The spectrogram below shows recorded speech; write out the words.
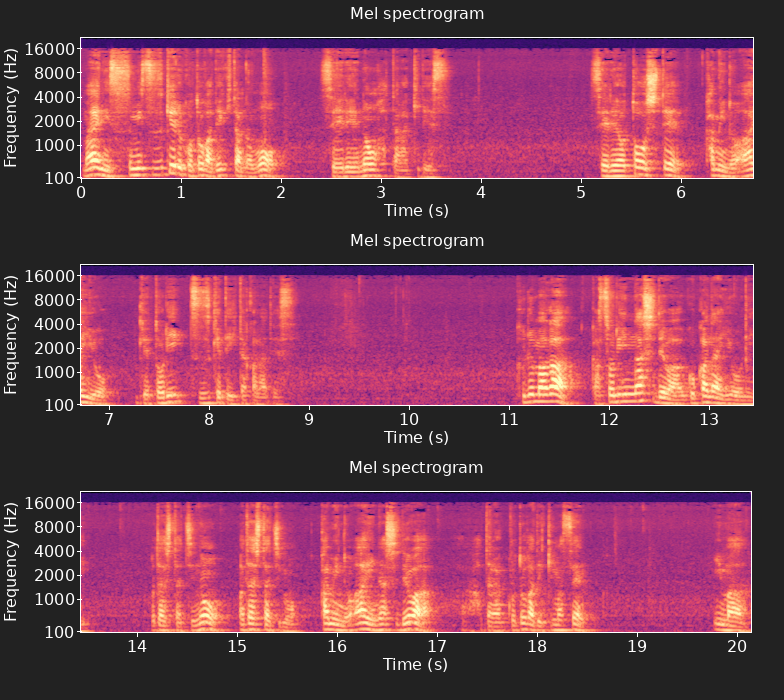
前に進み続けることができたのも精霊の働きです。精霊を通して神の愛を受け取り続けていたからです。車がガソリンなしでは動かないように私たちの私たちも神の愛なしでは働くことができません。今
